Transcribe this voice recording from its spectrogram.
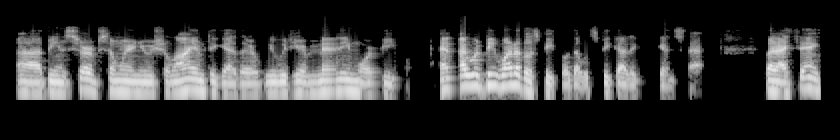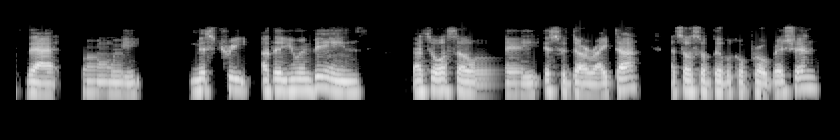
uh, being served somewhere in Yerushalayim together, we would hear many more people. And I would be one of those people that would speak out against that. But I think that when we mistreat other human beings, that's also a issur d'oraita. That's also a biblical prohibition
